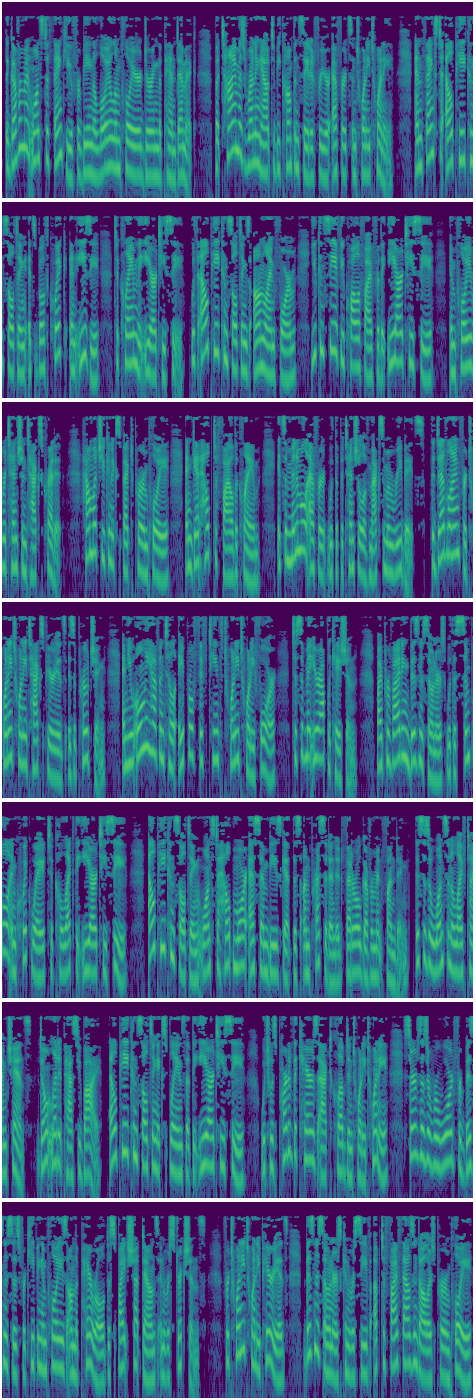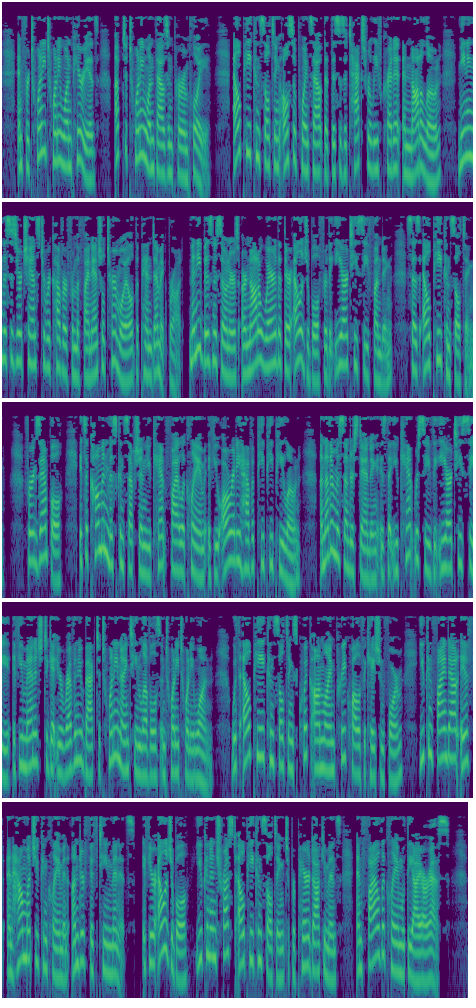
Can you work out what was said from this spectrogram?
The government wants to thank you for being a loyal employer during the pandemic, but time is running out to be compensated for your efforts in 2020. And thanks to LP Consulting, it's both quick and easy to claim the ERTC. With LP Consulting's online form, you can see if you qualify for the ERTC, Employee Retention Tax Credit how much you can expect per employee, and get help to file the claim. It's a minimal effort with the potential of maximum rebates. The deadline for 2020 tax periods is approaching, and you only have until April 15, 2024, to submit your application. By providing business owners with a simple and quick way to collect the ERTC, LP Consulting wants to help more SMBs get this unprecedented federal government funding. This is a once in a lifetime chance. Don't let it pass you by. LP Consulting explains that the ERTC, which was part of the CARES Act clubbed in 2020, serves as a reward for businesses for keeping employees on the payroll despite shutdowns and restrictions. For 2020 periods, business owners can receive up to $5,000 per employee, and for 2021 periods, up to $21,000 per employee. LP Consulting also points out that this is a tax relief credit and not a loan, meaning this is your chance to recover from the financial turmoil the pandemic brought. Many business owners are not aware that they're eligible for the ERTC funding, says LP Consulting. For example, it's a common misconception you can't file a claim if you already have a PPP loan. Another misunderstanding is that you can't receive the ERTC if you manage to get your revenue back to 2019 levels in 2021. With LP Consulting's quick online pre qualification form, you can find out if and how much you can claim in under 15 minutes. If you're eligible, you can entrust LP Consulting to prepare documents and file the claim with the IRS.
